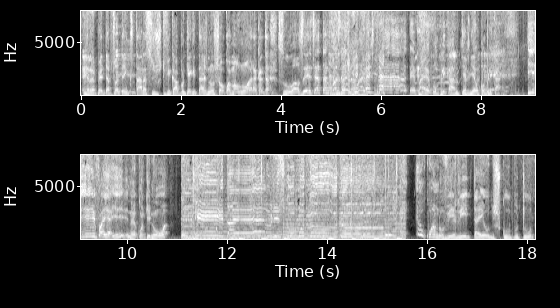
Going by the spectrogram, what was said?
De repente a pessoa tem que estar a se justificar porque é que estás no show com a mão no ar a cantar Sua ausência está fazendo mais. Epá, é complicado, Thierry, é complicado. E, e vai aí, né? Continua. Rita, eu desculpo tudo. Eu quando vi Rita, eu desculpo tudo,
